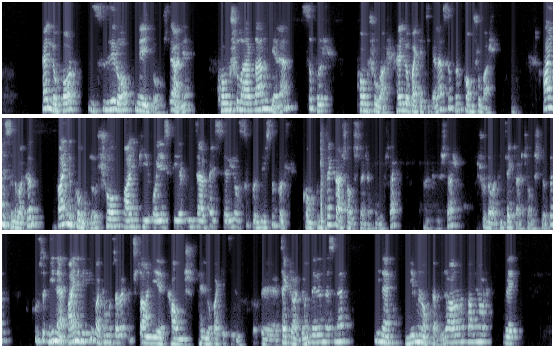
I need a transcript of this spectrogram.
Hello for zero neighbors yani komşulardan gelen sıfır komşu var. Hello paketi gelen sıfır komşu var. Aynısını bakın aynı komutu show IP OSPF interface serial 010 komutunu tekrar çalıştıracak olursak arkadaşlar şurada bakın tekrar çalıştırdık. Bu, yine aynı bilgi bakın bu sefer 3 saniye kalmış hello paketinin e, tekrar gönderilmesine yine 20.1 ağını tanıyor ve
